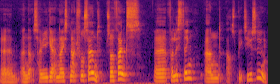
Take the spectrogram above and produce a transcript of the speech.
Um, and that's how you get a nice natural sound. So thanks uh, for listening, and I'll speak to you soon.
